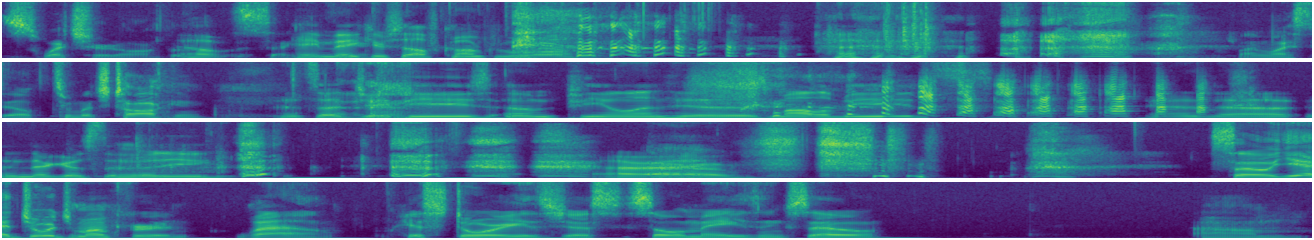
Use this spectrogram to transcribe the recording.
sweatshirt off. Oh, second hey, make here. yourself comfortable. find myself too much talking. That's uh, JP's um, peeling his mala beads, and uh, and there goes the hoodie. All right. Um, so yeah, George Mumford. Wow, his story is just so amazing. So, um,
